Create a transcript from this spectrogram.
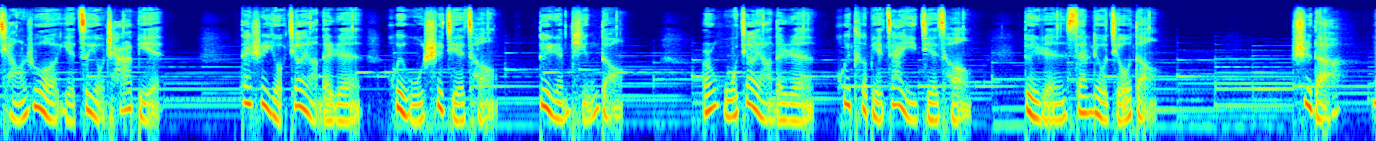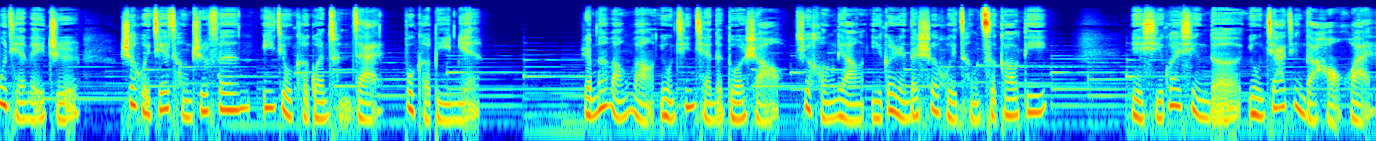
强弱也自有差别，但是有教养的人会无视阶层，对人平等；而无教养的人会特别在意阶层，对人三六九等。是的，目前为止。社会阶层之分依旧客观存在，不可避免。人们往往用金钱的多少去衡量一个人的社会层次高低，也习惯性的用家境的好坏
